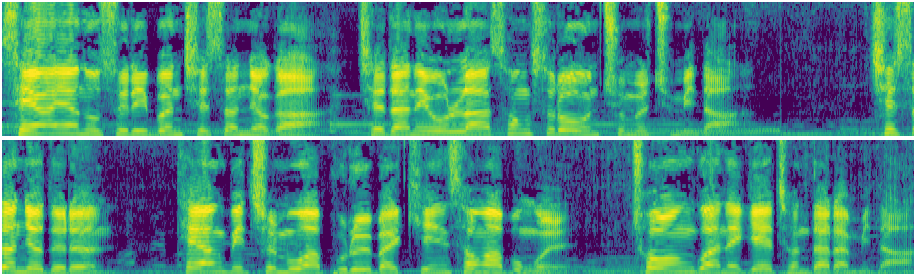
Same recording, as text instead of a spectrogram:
새하얀 옷을 입은 칠선녀가 재단에 올라 성스러운 춤을 춥니다. 칠선녀들은 태양빛을 모아 불을 밝힌 성화봉을 초원관에게 전달합니다.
